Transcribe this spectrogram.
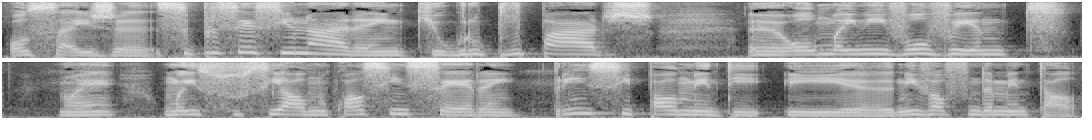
Ou seja, se percepcionarem que o grupo de pares uh, ou o meio envolvente, não é? O meio social no qual se inserem, principalmente e, e a nível fundamental,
